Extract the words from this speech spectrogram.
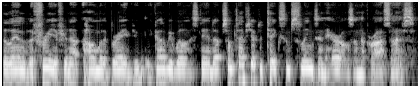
the land of the free if you're not the home of the brave. You, you got to be willing to stand up. Sometimes you have to take some slings and arrows in the process.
